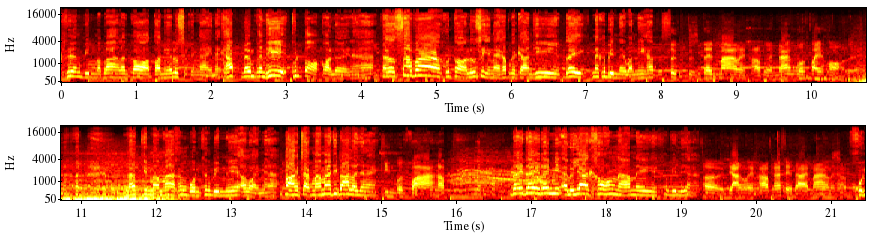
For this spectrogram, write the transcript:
เครื่องบินมาบ้าง แล้วก็ตอนนี้รู้สึกยังไงนะครับเริ่มกันที่คุณต่อก่อนเลยนะฮะเราทราบว่าคุณต่อรู้สึกยังไงครับกับการที่ได้นั่งเครื่องบินในวันนี้ครับรู้สึกตื่นเต้นมากเลยครับ เหมือนนั่งรถไฟเหาะเลย แล้วกินมาม่าข้างบนเครื่องบินนี่อร่อยไหมฮะต่างจากมาม่าที่บ้านเรายังไง กินบนฟ้าครับ ได้ได้ได้มีอนุญาตเข้าห้องน้ำในเครื่องบินหรือยังฮะเออยังเลยครับ น่าเสียดายมากเลยครับ คุณ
